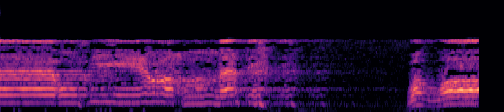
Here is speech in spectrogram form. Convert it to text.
يشاء في رحمته والظالمين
